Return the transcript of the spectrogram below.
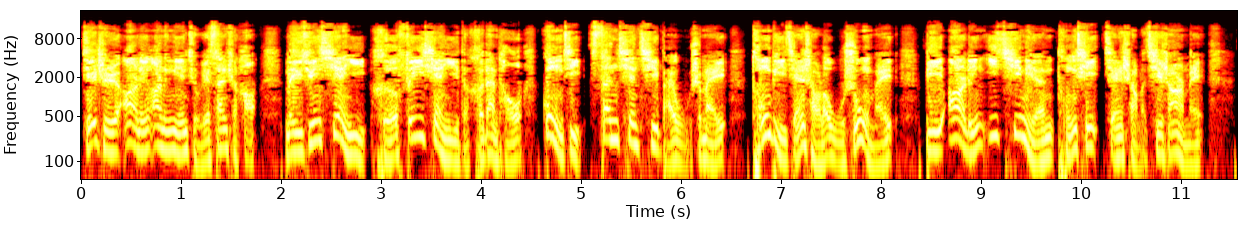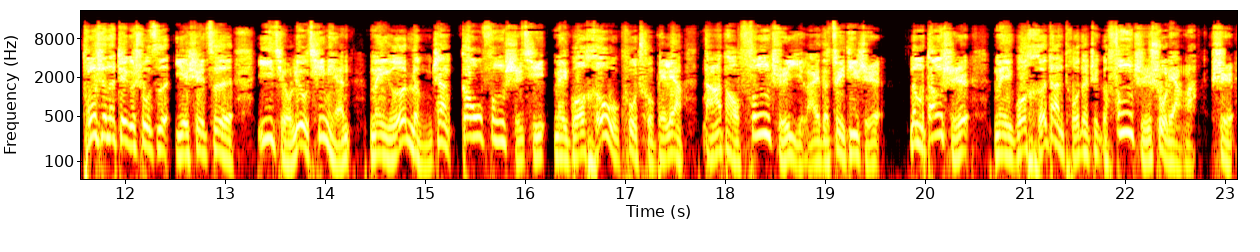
截至二零二零年九月三十号，美军现役和非现役的核弹头共计三千七百五十枚，同比减少了五十五枚，比二零一七年同期减少了七十二枚。同时呢，这个数字也是自一九六七年美俄冷战高峰时期美国核武库储备量达到峰值以来的最低值。那么当时美国核弹头的这个峰值数量啊是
